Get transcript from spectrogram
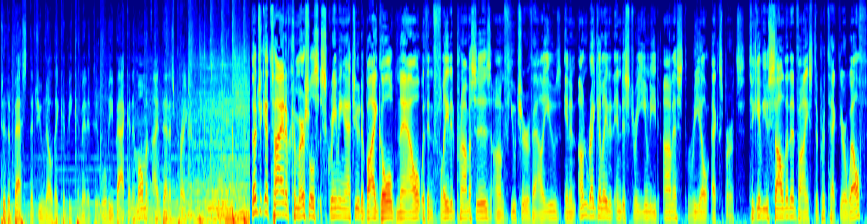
to the best that you know they could be committed to? We'll be back in a moment. I'm Dennis Prager. Don't you get tired of commercials screaming at you to buy gold now with inflated promises on future values? In an unregulated industry, you need honest, real experts to give you solid advice to protect your wealth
